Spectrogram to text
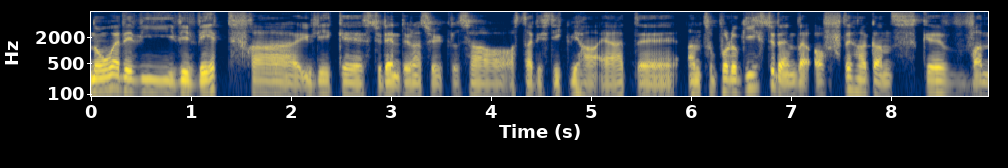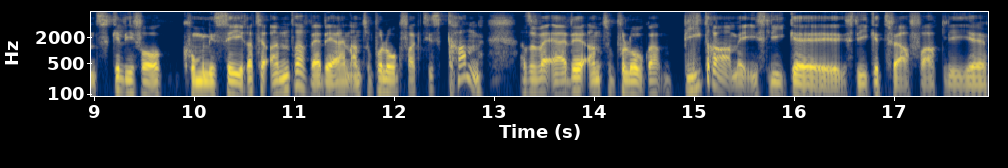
noe av det vi, vi, vet fra ulike studentundersøkelser og, statistikk vi har, er at uh, antropologistudenter ofte har ganske vanskelig for å kommunisere til andre hva det er en antropolog faktisk kan. Altså Hva er det antropologer bidrar med i slike, slike tverrfaglige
